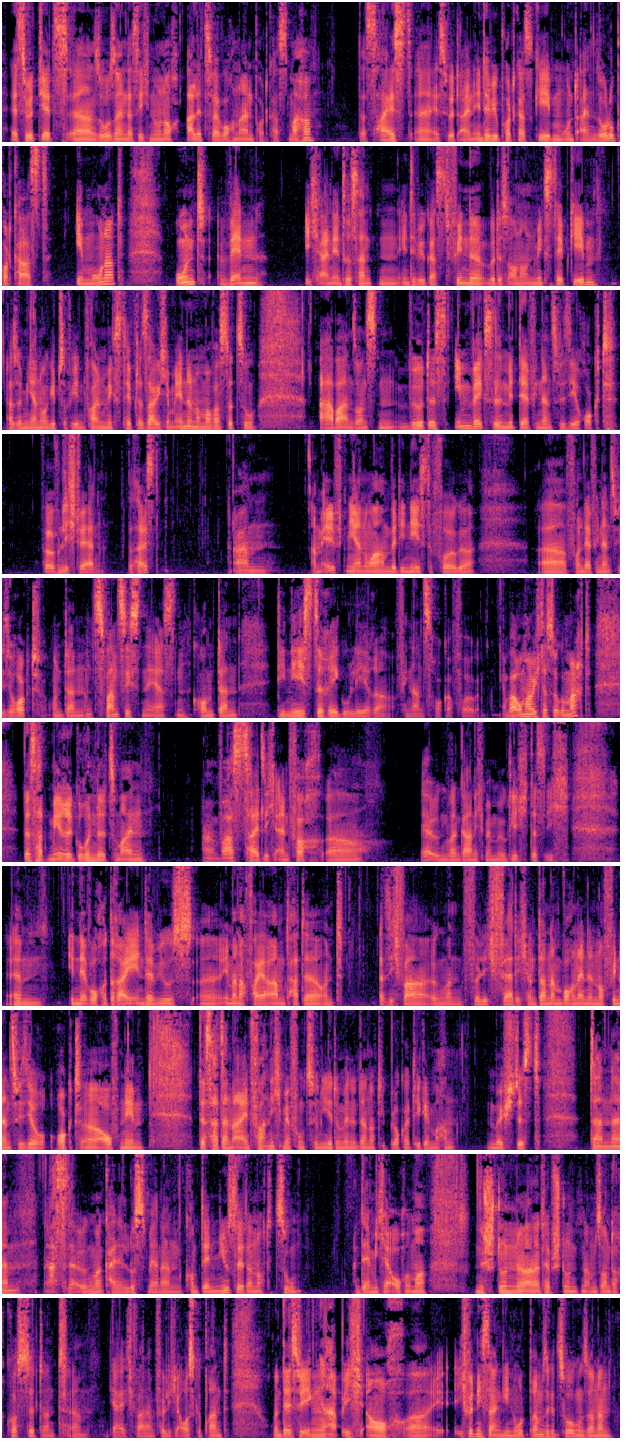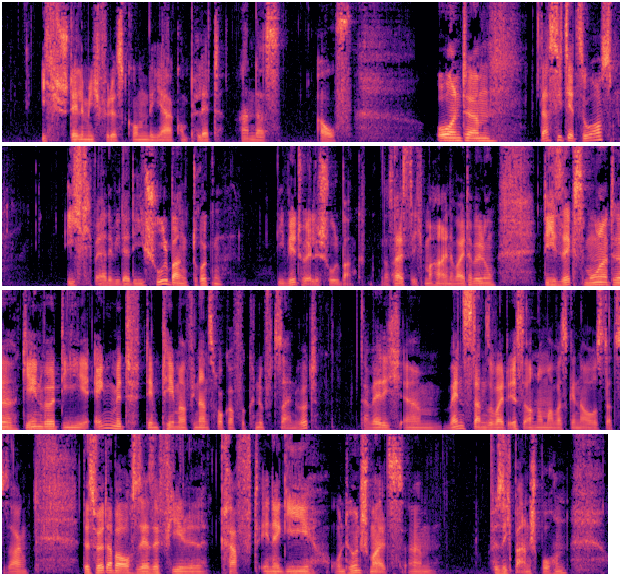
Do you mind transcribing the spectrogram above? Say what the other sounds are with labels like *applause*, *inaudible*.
Es wird jetzt äh, so sein, dass ich nur noch alle zwei Wochen einen Podcast mache. Das heißt, äh, es wird einen Interview-Podcast geben und einen Solo-Podcast im Monat. Und wenn ich einen interessanten Interviewgast finde, wird es auch noch ein Mixtape geben. Also im Januar gibt es auf jeden Fall ein Mixtape, da sage ich am Ende nochmal was dazu. Aber ansonsten wird es im Wechsel mit der Finanzvisier rockt veröffentlicht werden. Das heißt, ähm, am 11. Januar haben wir die nächste Folge von der Finanzvisier rockt und dann am 20.01. kommt dann die nächste reguläre Finanzrocker-Folge. Warum habe ich das so gemacht? Das hat mehrere Gründe. Zum einen äh, war es zeitlich einfach äh, ja irgendwann gar nicht mehr möglich, dass ich ähm, in der Woche drei Interviews äh, immer nach Feierabend hatte und also ich war irgendwann völlig fertig und dann am Wochenende noch Finanzvisier rockt äh, aufnehmen. Das hat dann einfach nicht mehr funktioniert und wenn du dann noch die Blogartikel machen möchtest, dann ähm, hast du da irgendwann keine Lust mehr. Dann kommt der Newsletter noch dazu, der mich ja auch immer eine Stunde, anderthalb Stunden am Sonntag kostet und ähm, ja, ich war dann völlig ausgebrannt. Und deswegen habe ich auch, äh, ich würde nicht sagen die Notbremse gezogen, sondern ich stelle mich für das kommende Jahr komplett anders auf. Und ähm, das sieht jetzt so aus. Ich werde wieder die Schulbank drücken die virtuelle Schulbank. Das heißt, ich mache eine Weiterbildung, die sechs Monate gehen wird, die eng mit dem Thema Finanzrocker verknüpft sein wird. Da werde ich, ähm, wenn es dann soweit ist, auch nochmal was genaueres dazu sagen. Das wird aber auch sehr, sehr viel Kraft, Energie und Hirnschmalz ähm, für sich beanspruchen.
